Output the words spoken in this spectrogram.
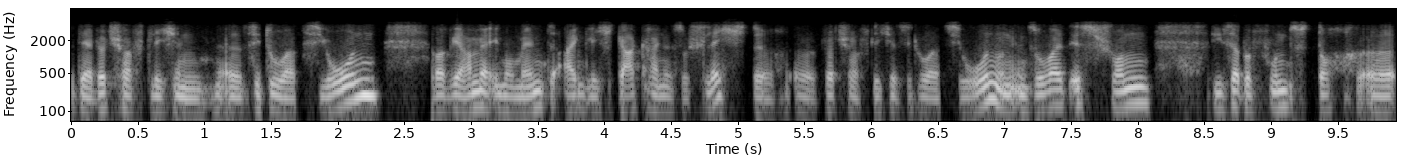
der wirtschaftlichen äh, Situation. Aber wir haben ja im Moment eigentlich gar keine so schlechte äh, wirtschaftliche Situation. Und insoweit ist schon dieser Befund doch äh,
